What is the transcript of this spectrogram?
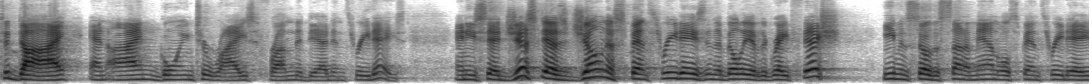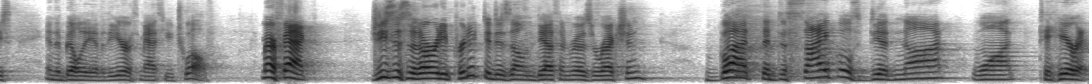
to die and I'm going to rise from the dead in three days. And he said, just as Jonah spent three days in the belly of the great fish, even so the Son of Man will spend three days in the belly of the earth, Matthew 12. Matter of fact, Jesus had already predicted his own death and resurrection, but the disciples did not want to hear it.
